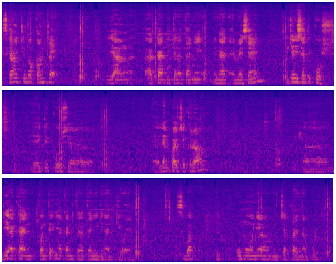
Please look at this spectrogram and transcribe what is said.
sekarang cuma kontrak yang akan ditandatangani dengan MSN kecuali satu coach iaitu coach uh, uh, Lempar Cekra uh, dia akan kontraknya akan ditandatangani dengan KOM sebab umurnya mencapai 60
